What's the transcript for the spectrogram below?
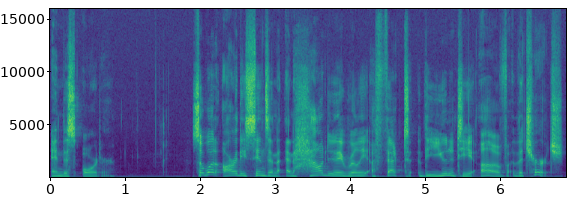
and disorder. So, what are these sins and, and how do they really affect the unity of the church?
